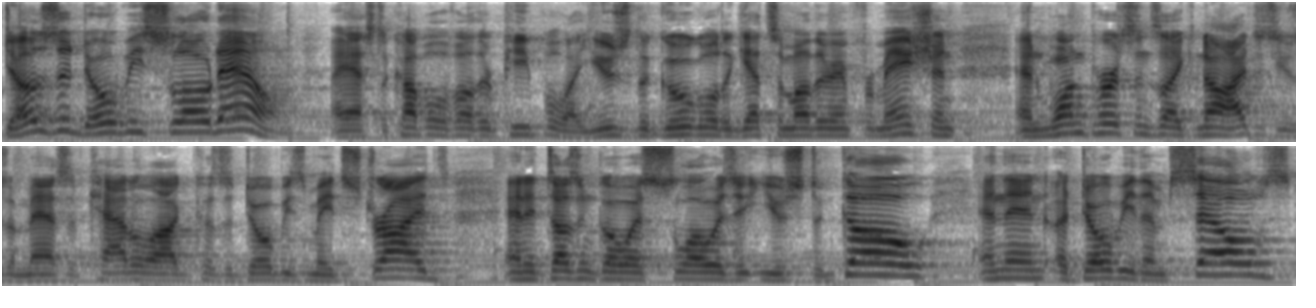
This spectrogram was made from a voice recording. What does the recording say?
does Adobe slow down? I asked a couple of other people, I used the Google to get some other information, and one person's like, no, I just use a massive catalog because Adobe's made strides and it doesn't go as slow as it used to go. And then Adobe themselves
